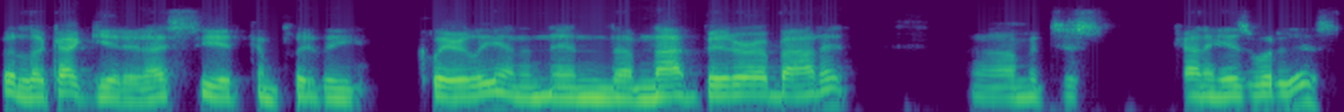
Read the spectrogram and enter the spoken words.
but look, I get it. I see it completely clearly, and and I'm not bitter about it. Um, it just kind of is what it is.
